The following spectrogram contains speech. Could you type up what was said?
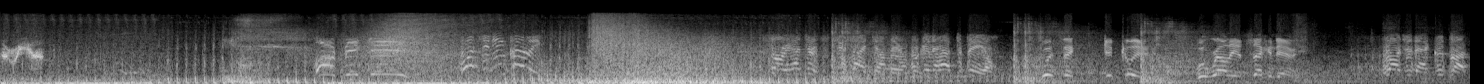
Hurry up. have to bail. Twisting, get clear. We'll rally at secondary. Roger that. Good luck.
